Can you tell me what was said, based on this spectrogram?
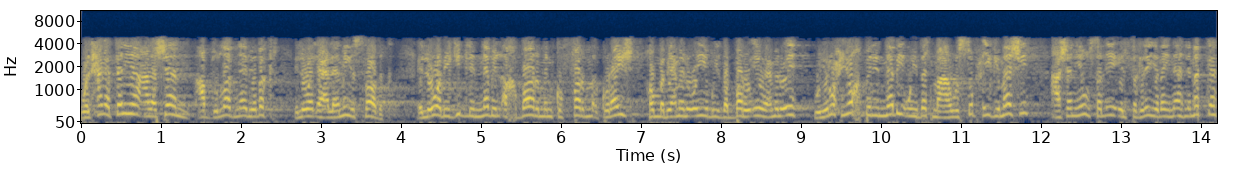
والحاجة الثانية علشان عبد الله بن أبي بكر اللي هو الإعلامي الصادق. اللي هو بيجيب للنبي الأخبار من كفار قريش هم بيعملوا إيه؟ ويدبروا إيه؟ ويعملوا إيه؟ ويروح يخبر النبي ويبات معه والصبح يجي ماشي عشان يوصل إيه؟ الفجرية بين أهل مكة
